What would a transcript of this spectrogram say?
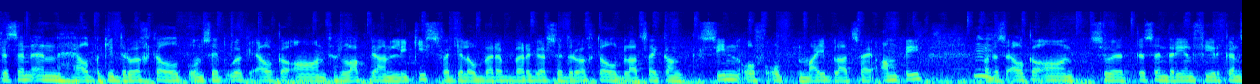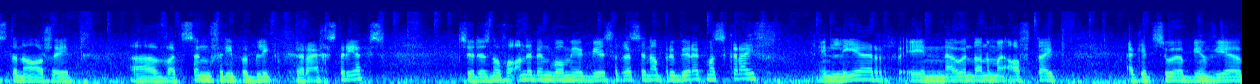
Tussenin help ek die droogtehulp. Ons het ook elke aand lockdown liedjies wat jy op Burger Burger se droogtehulp bladsy kan sien of op my bladsy Ampie. Hmm. Wat is elke aand so tussen 3 en 4 kunstenaars het uh wat sing vir die publiek regstreeks. So dis nog 'n ander ding waarmee ek besig is en dan probeer ek maar skryf en leer en nou en dan in my aftyd ek het so 'n BMW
